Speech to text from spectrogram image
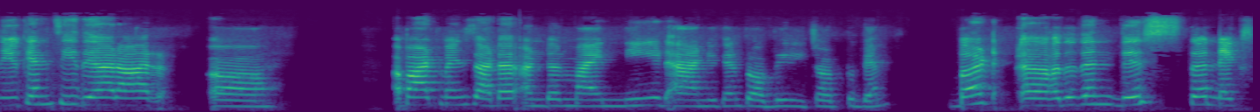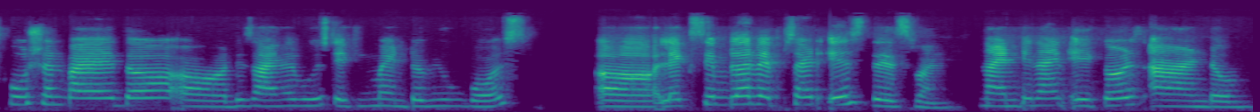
So you can see there are uh, apartments that are under my need and you can probably reach out to them. But uh, other than this, the next question by the uh, designer who is taking my interview was uh, like similar website is this one 99 acres and um,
